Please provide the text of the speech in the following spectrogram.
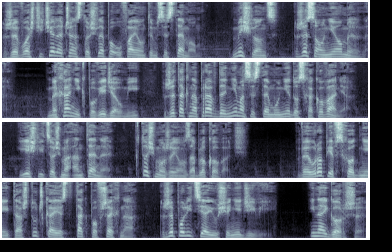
że właściciele często ślepo ufają tym systemom, myśląc, że są nieomylne. Mechanik powiedział mi, że tak naprawdę nie ma systemu nie do schakowania. Jeśli coś ma antenę, ktoś może ją zablokować. W Europie Wschodniej ta sztuczka jest tak powszechna, że policja już się nie dziwi. I najgorsze,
